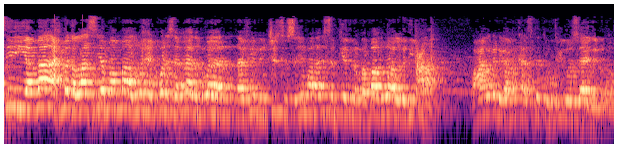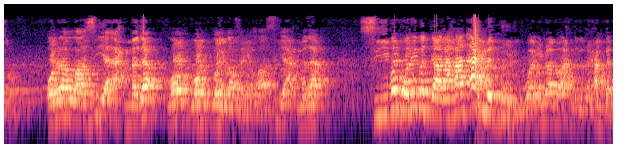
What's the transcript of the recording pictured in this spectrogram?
siyama axmed laa siyama maadu waxay noqonaysaa laadan waa naafiya linjirsiisa iyo maana isamkeedina maadu waa alladii macnaha waxaa laga dhigaa markaa iska tawkiid oo saa'id ay noqoto oo lahaa laasiya axmeda loo loo loo idaafeeya laasiya axmeda siiba weliba gaar ahaan axmed buu yidhi waa imaamu axmed ibnu xambal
